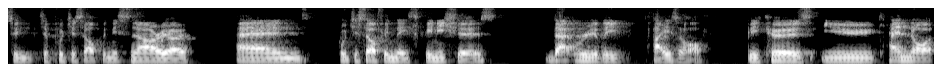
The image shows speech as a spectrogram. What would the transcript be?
to to put yourself in this scenario and put yourself in these finishes. That really pays off because you cannot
